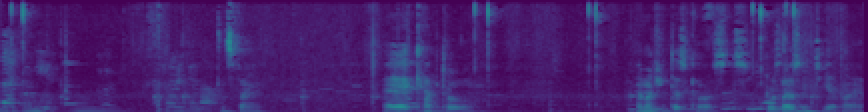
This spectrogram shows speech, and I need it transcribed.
That from here. That's fine. Uh, capital. How much would this cost? Four thousand? Yeah, buy it.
